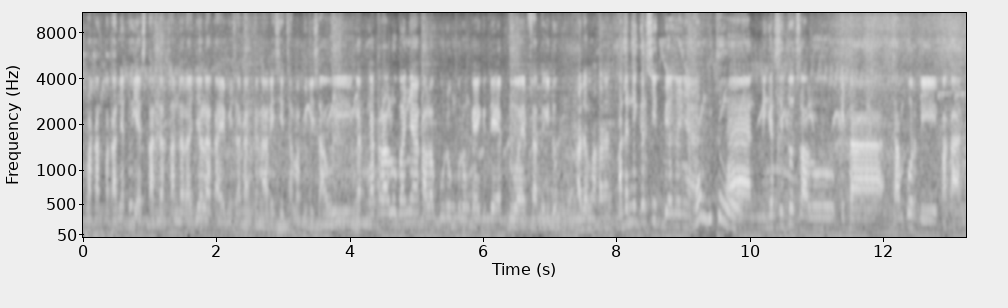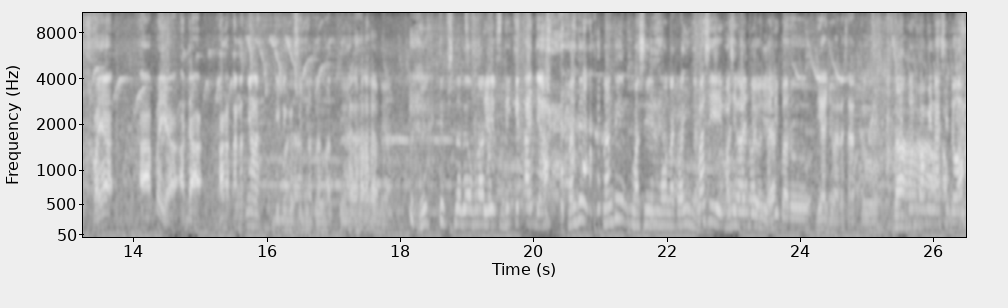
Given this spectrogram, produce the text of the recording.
pakan-pakannya tuh ya standar-standar aja lah kayak misalkan kenarisit sama biji sawi. Nggak nggak terlalu banyak kalau burung-burung kayak gede F2 F1 gitu. ada makanan Ada nigersit biasanya. Oh gitu. Nah, nigersit tuh selalu kita campur di pakan supaya apa ya ada anget-angetnya lah di nigersit itu. hangat-hangatnya teman-teman ya. Ini tips dari Om Radit. Iya, sedikit aja. Nanti nanti masih mau naik lagi nggak? masih masih naik lanjut. lagi ya? Tadi baru ya juara satu. Nah, Itu nominasi doang.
